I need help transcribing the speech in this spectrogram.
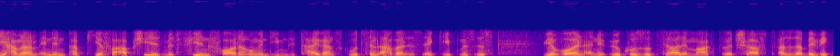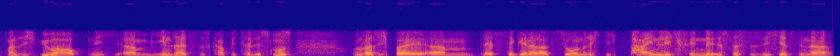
die haben am Ende ein Papier verabschiedet mit vielen Forderungen, die im Detail ganz gut sind, aber das Ergebnis ist, wir wollen eine ökosoziale Marktwirtschaft. Also da bewegt man sich überhaupt nicht ähm, jenseits des Kapitalismus. Und was ich bei ähm, letzte Generation richtig peinlich finde, ist, dass sie sich jetzt in der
